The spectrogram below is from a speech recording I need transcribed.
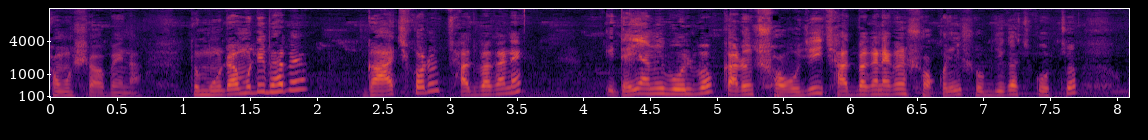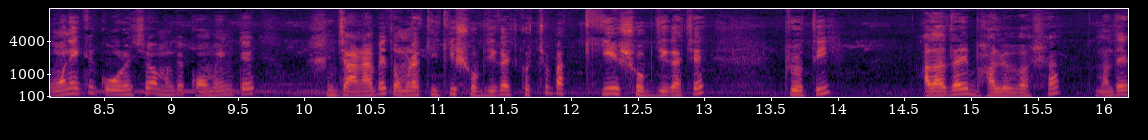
সমস্যা হবে না। তো মোটামুটিভাবে গাছ করো ছাদ বাগানে, এটাই আমি বলব, কারণ সহজেই ছাদ বাগানে এখন সকলেই সবজি গাছ করছ। অনেকে করেছ, আমাকে কমেন্টে জানাবে তোমরা কি কি সবজি গাছ করছ বা কে সবজি গাছে প্রতি আলাদাই ভালোবাসা তোমাদের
